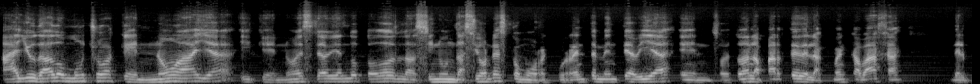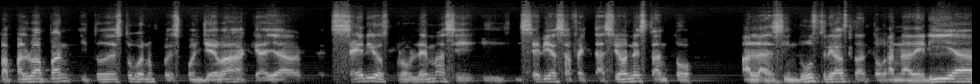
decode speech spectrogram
ha ayudado mucho a que no haya y que no esté habiendo todas las inundaciones como recurrentemente había en sobre todo en la parte de la cuenca baja del Papalhuapan y todo esto bueno pues conlleva a que haya serios problemas y, serias afectaciones tanto a las industrias, tanto ganadería,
